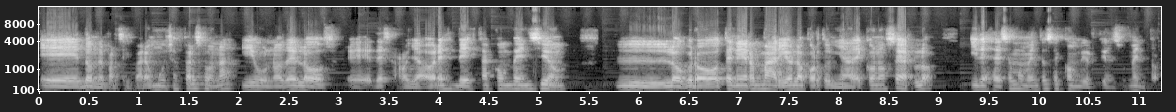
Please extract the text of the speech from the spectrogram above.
eh, donde participaron muchas personas y uno de los eh, desarrolladores de esta convención logró tener Mario la oportunidad de conocerlo y desde ese momento se convirtió en su mentor.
